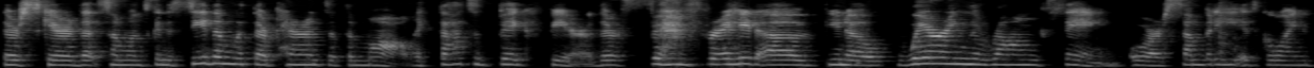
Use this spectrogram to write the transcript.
they're scared that someone's going to see them with their parents at the mall. Like that's a big fear. They're afraid of you know wearing the wrong thing or somebody is going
